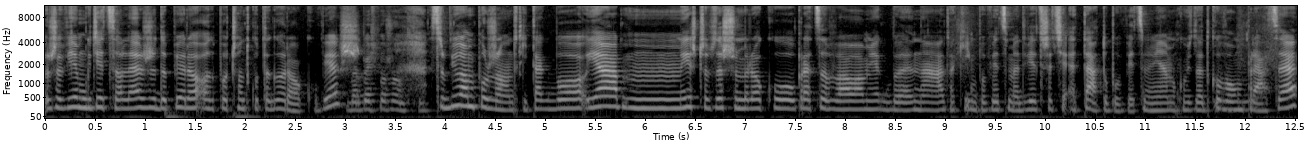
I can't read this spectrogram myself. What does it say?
że wiem, gdzie co leży, dopiero od początku tego roku, wiesz? Zrobiłeś porządki. Zrobiłam porządki, tak, bo ja mm, jeszcze w zeszłym roku pracowałam jakby na takim powiedzmy dwie trzecie etatu, powiedzmy, miałam jakąś dodatkową pracę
